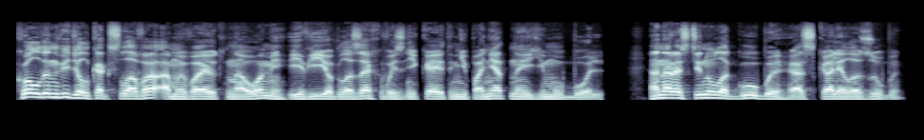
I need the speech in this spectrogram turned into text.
Холден видел, как слова омывают Наоми, и в ее глазах возникает непонятная ему боль. Она растянула губы, оскалила зубы.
